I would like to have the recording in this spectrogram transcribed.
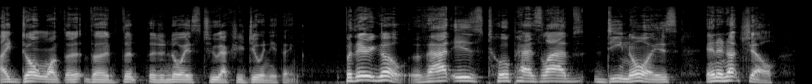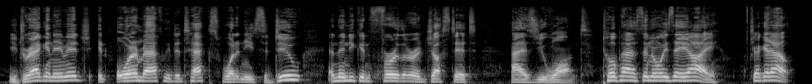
I don't want the, the, the, the noise to actually do anything. But there you go. That is Topaz Labs Denoise in a nutshell. You drag an image, it automatically detects what it needs to do, and then you can further adjust it as you want. Topaz Denoise AI. Check it out.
